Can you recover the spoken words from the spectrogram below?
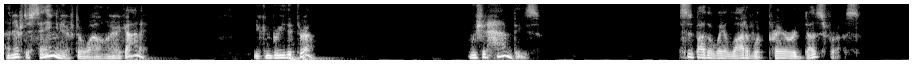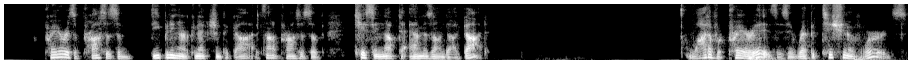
And after saying it after a while, I got it. You can breathe it through. We should have these. This is, by the way, a lot of what prayer does for us. Prayer is a process of deepening our connection to God. It's not a process of kissing up to Amazon.God. A lot of what prayer is, is a repetition of words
